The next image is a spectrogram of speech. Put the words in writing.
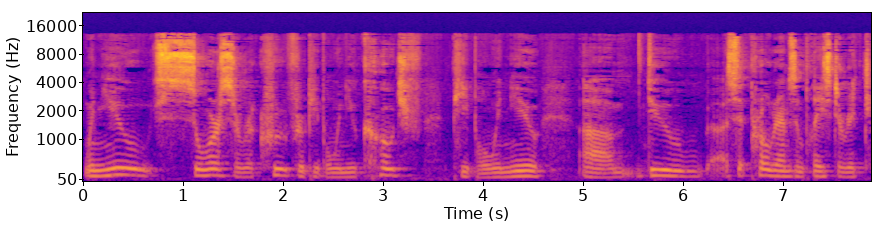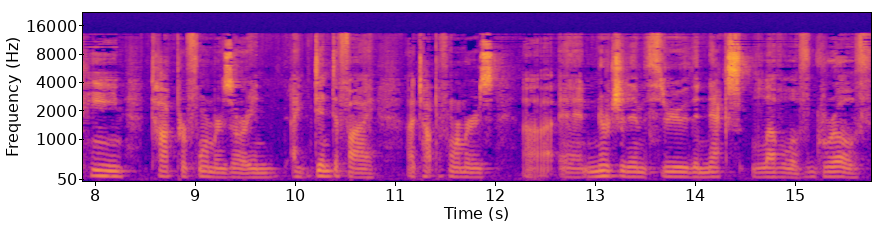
when you source or recruit for people, when you coach people, when you um, do uh, set programs in place to retain top performers or in, identify uh, top performers uh, and nurture them through the next level of growth,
